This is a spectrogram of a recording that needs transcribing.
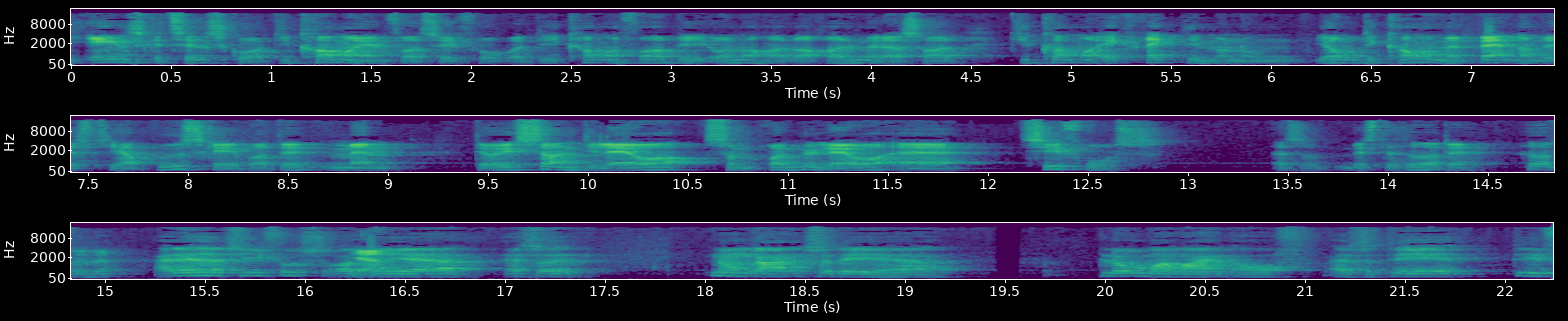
de engelske tilskuere, de kommer ind for at se fodbold. De kommer for at blive underholdt og holde med deres hold. De kommer ikke rigtig med nogle... Jo, de kommer med bander, hvis de har budskaber, det, men det er jo ikke sådan, de laver, som Brøndby laver af Tifros. Altså, hvis det hedder det. Hedder det det? Ej, det hedder Tifus, og Ja. det er, altså, nogle gange, så det er blow my mind off. Altså, det, det er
